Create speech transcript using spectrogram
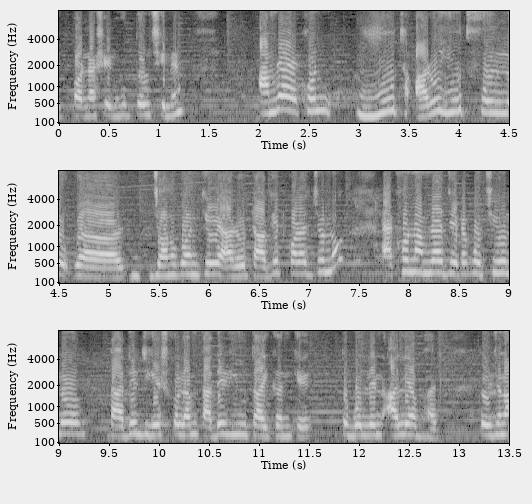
ঋতুপর্ণা সেনগুপ্তও ছিলেন। আমরা এখন ইউথ আরও ইউথফুল জনগণকে আরও টার্গেট করার জন্য, এখন আমরা যেটা করছি হলো তাদের জিজ্ঞেস করলাম, তাদের ইউথ আইকনকে তো বললেন আলিয়া ভাট। তো ওই জন্য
